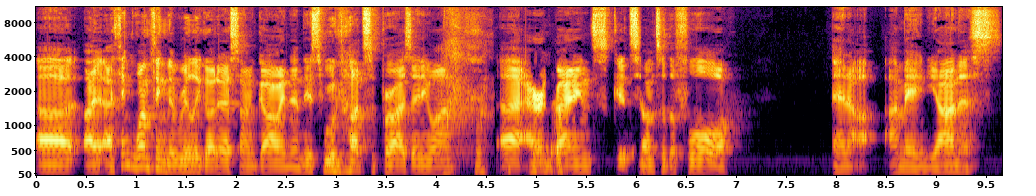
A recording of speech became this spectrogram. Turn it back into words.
uh, I, I, think one thing that really got Ersan going, and this will not surprise anyone, uh, Aron Baynes gets onto the floor, and I, I mean Giannis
